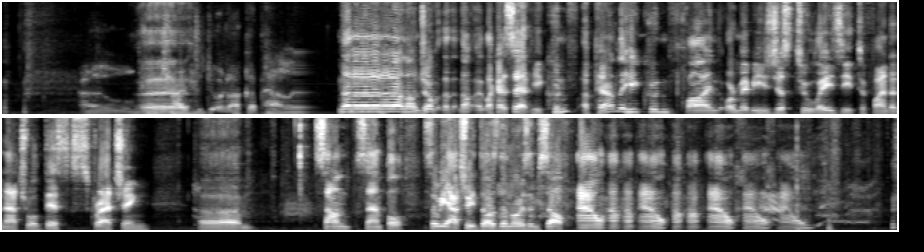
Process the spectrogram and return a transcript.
oh, uh, tried to do it a cappella. No, no, no, no, no, no, Joe. No, like I said, he couldn't. Apparently, he couldn't find, or maybe he's just too lazy to find an actual disc scratching um, sound sample. So he actually does the noise himself. Ow, ow, ow, ow, ow, ow, ow, ow.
